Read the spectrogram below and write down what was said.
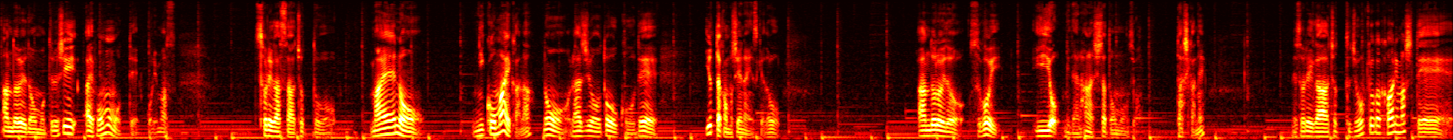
Android も持ってるし、iPhone も持っております。それがさ、ちょっと前の2個前かな？のラジオ投稿で言ったかもしれないんですけど、Android すごいいいよみたいな話したと思うんですよ。確かね。で、それがちょっと状況が変わりまして、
